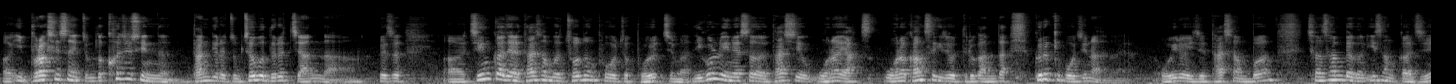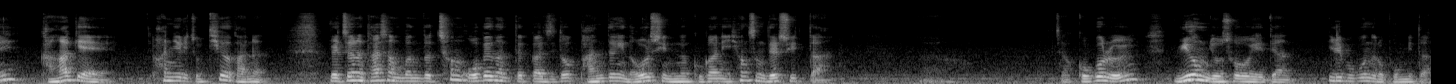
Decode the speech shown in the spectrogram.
어, 이 불확실성이 좀 더 커질 수 있는 단계로 좀 접어들었지 않나. 그래서 어, 지금까지는 다시 한번 조정폭을 좀 보였지만 이걸로 인해서 다시 원화 약 원화 강세기 로 들어간다 그렇게 보지는 않아요. 오히려 이제 다시 한번 1,300원 이상까지 강하게 환율이 좀 튀어가는 그래서 저는 다시 한 번 더 1500원대까지도 반등이 넣을 수 있는 구간이 형성될 수 있다 어, 자 그거를 위험 요소에 대한 일부분으로 봅니다.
